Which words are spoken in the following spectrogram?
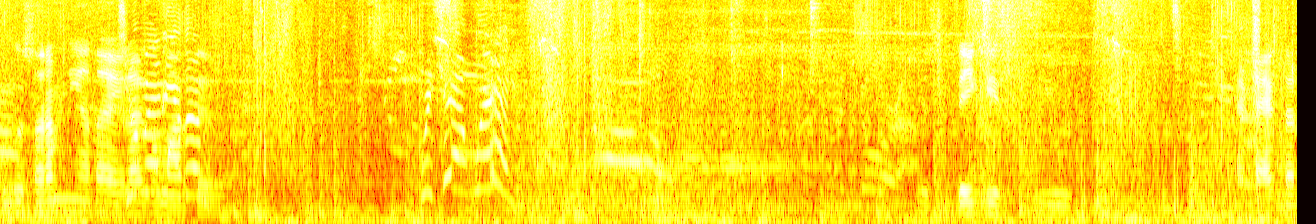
तुमको शर्म नहीं आता एला को मारते हुए We can't win! take this you attacker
